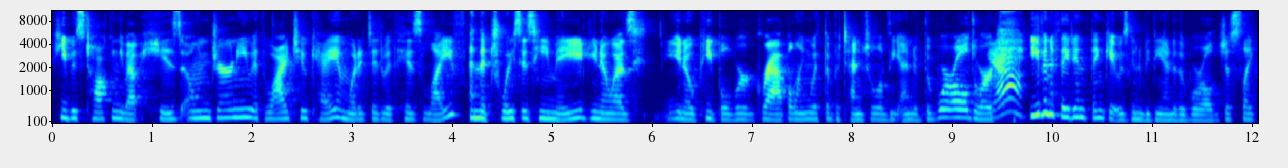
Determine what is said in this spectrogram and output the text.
he was talking about his own journey with Y2K and what it did with his life and the choices he made. You know, as you know, people were grappling with the potential of the end of the world, or yeah. even if they didn't think it was going to be the end of the world, just like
